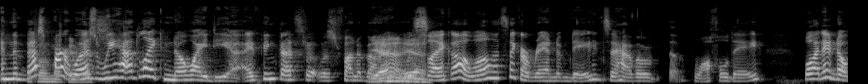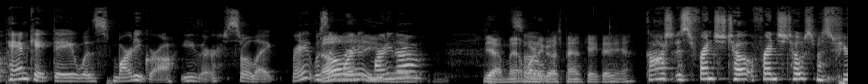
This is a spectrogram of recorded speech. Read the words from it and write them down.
And the best one of my part was we had like no idea. I think that's what was fun about Yeah, it. It was yeah. like, oh well, that's like a random day to have a, a waffle day. Well, I didn't know Pancake Day was Mardi Gras either. So like, right? Was it Oh, Mardi, yeah, Mardi Gras? uh, Yeah, So- Mardi Gras Pancake Day. Yeah. Gosh, is French toast French toast must be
